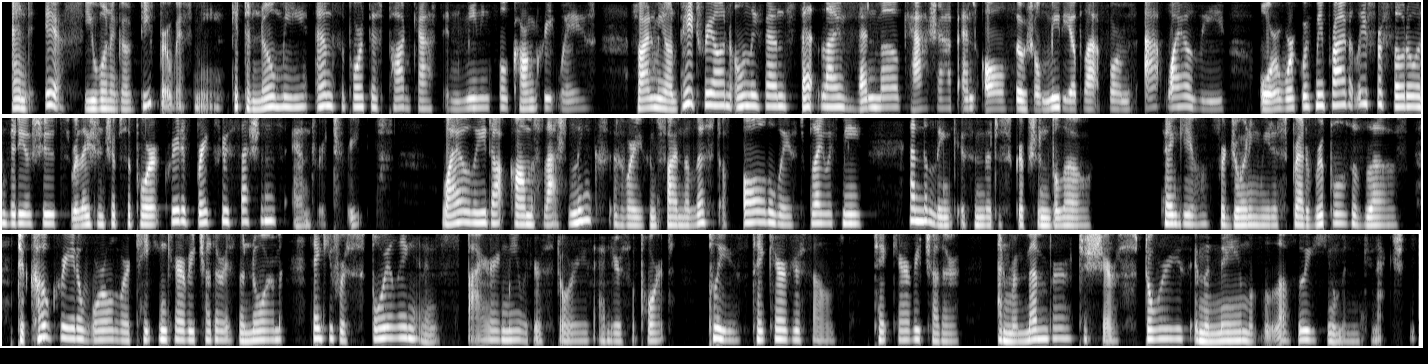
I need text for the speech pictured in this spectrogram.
And if you want to go deeper with me, get to know me, and support this podcast in meaningful, concrete ways, find me on Patreon, OnlyFans, FetLife, Venmo, Cash App, and all social media platforms at wyohlee, or work with me privately for photo and video shoots, relationship support, creative breakthrough sessions, and retreats. wyohlee.com slash links is where you can find the list of all the ways to play with me, and the link is in the description below. Thank you for joining me to spread ripples of love to co create a world where taking care of each other is the norm. Thank you for spoiling and inspiring me with your stories and your support. Please take care of yourselves, take care of each other, and remember to share stories in the name of lovely human connection.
